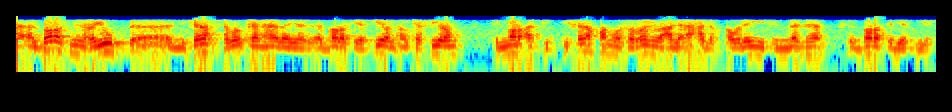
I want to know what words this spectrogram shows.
البرص من عيوب النكاح سواء كان هذا البرص يسيرا أو كثيرا في المرأة اتفاقا وفي الرجل على أحد القولين في المذهب في البرص اليسير.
